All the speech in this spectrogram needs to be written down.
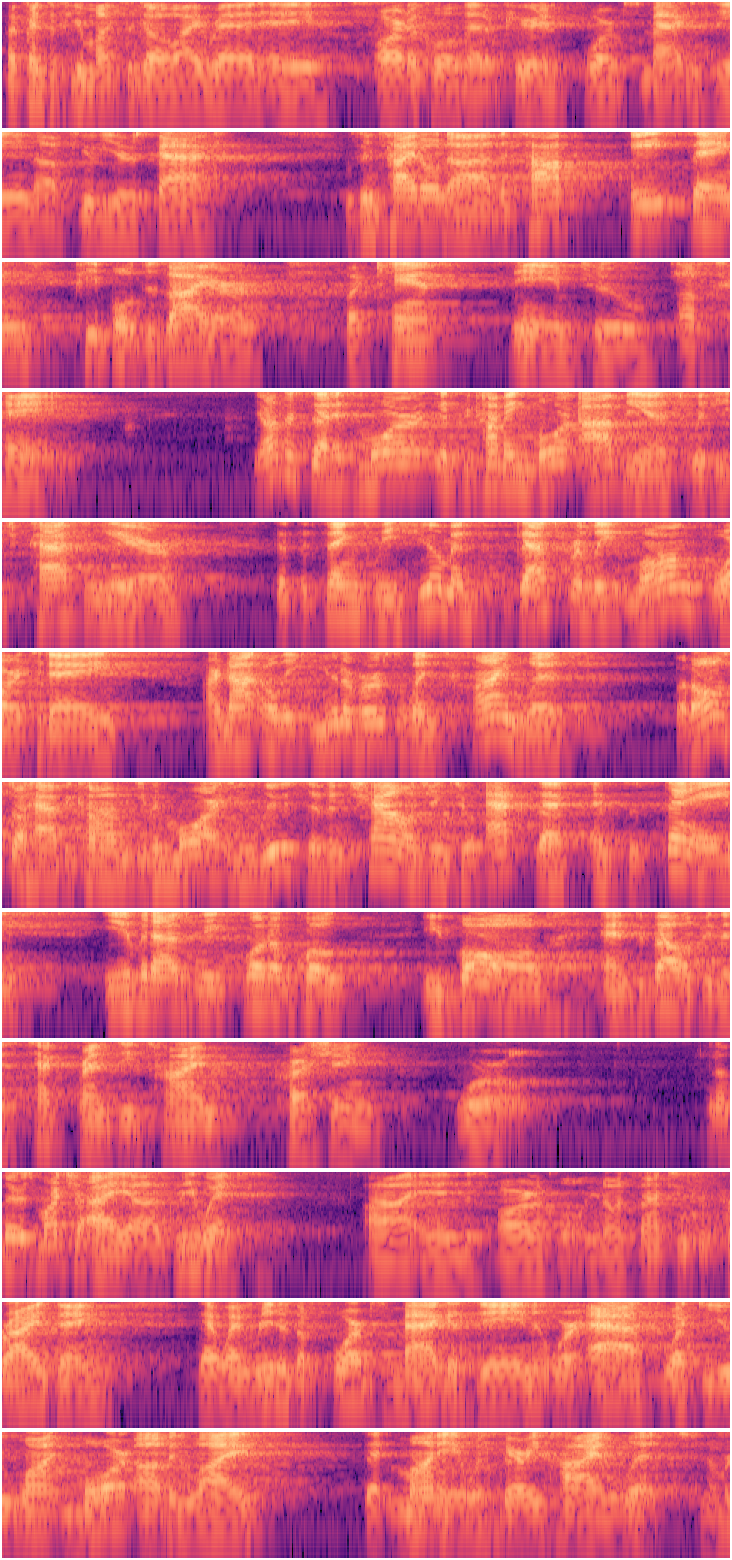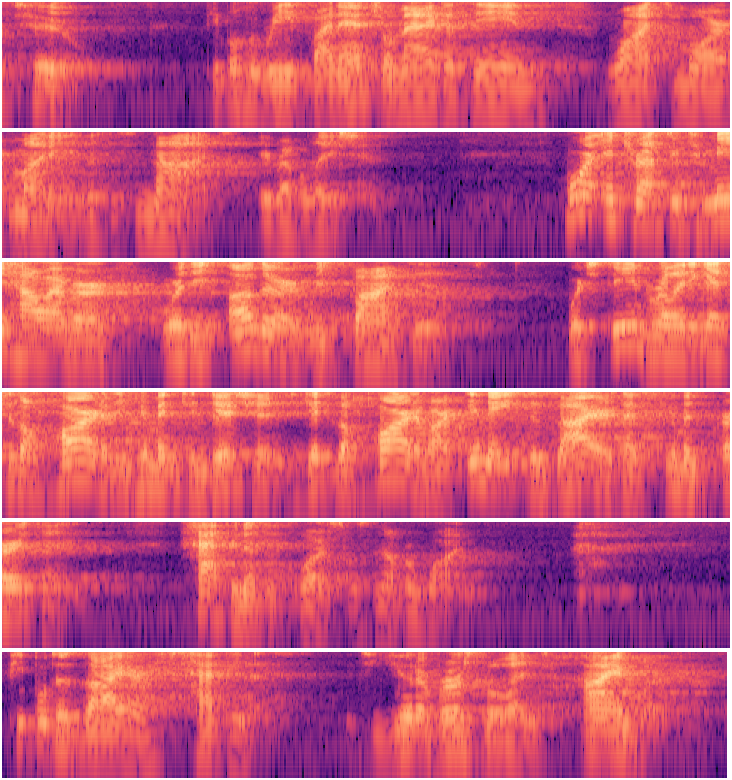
My friends, a few months ago, I read a article that appeared in Forbes magazine a few years back. It was entitled, uh, The Top Eight Things People Desire But Can't Seem to Obtain. The author said it's more, it's becoming more obvious with each passing year that the things we humans desperately long for today are not only universal and timeless, but also have become even more elusive and challenging to access and sustain, even as we quote unquote evolve and develop in this tech frenzied, time crushing world. You know, there's much I uh, agree with uh, in this article. You know, it's not too surprising that when readers of Forbes magazine were asked, what do you want more of in life? That money was very high on the list. Number two, people who read financial magazines want more money. This is not a revelation. More interesting to me, however, were the other responses, which seemed really to get to the heart of the human condition, to get to the heart of our innate desires as human persons. Happiness, of course, was number one. People desire happiness. It's universal and timeless.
